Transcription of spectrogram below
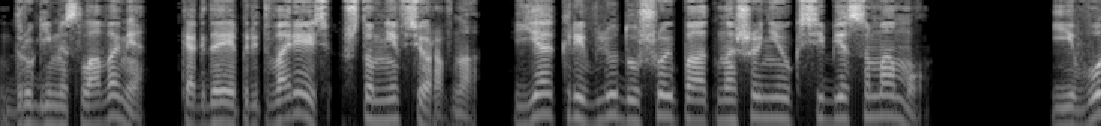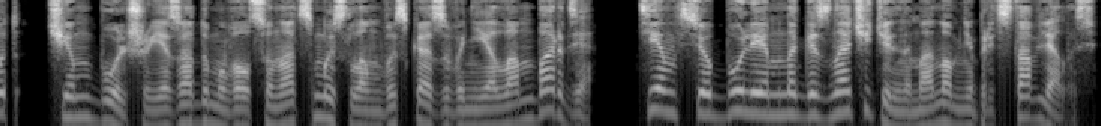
Другими словами, когда я притворяюсь, что мне все равно, я кривлю душой по отношению к себе самому. И вот, чем больше я задумывался над смыслом высказывания Ломбарди, тем все более многозначительным оно мне представлялось.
